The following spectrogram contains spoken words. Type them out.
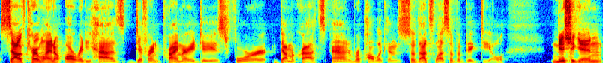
South Carolina already has different primary days for Democrats and Republicans. So, that's less of a big deal. Michigan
